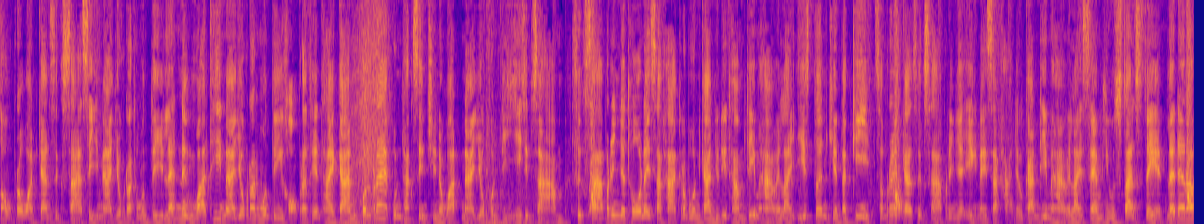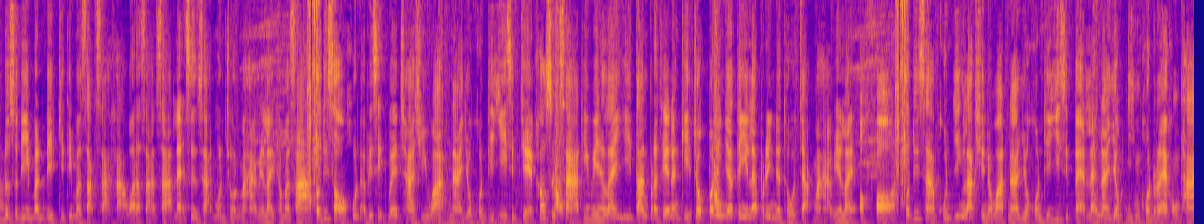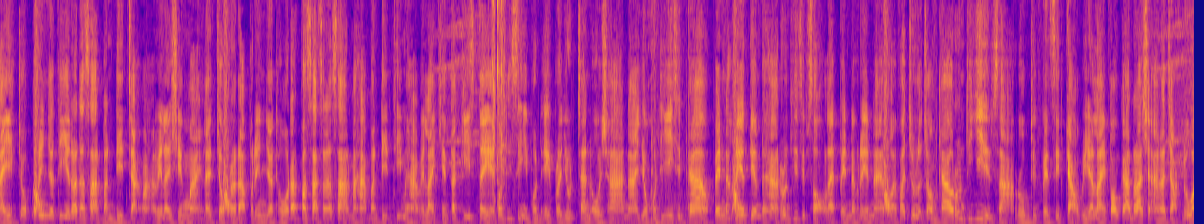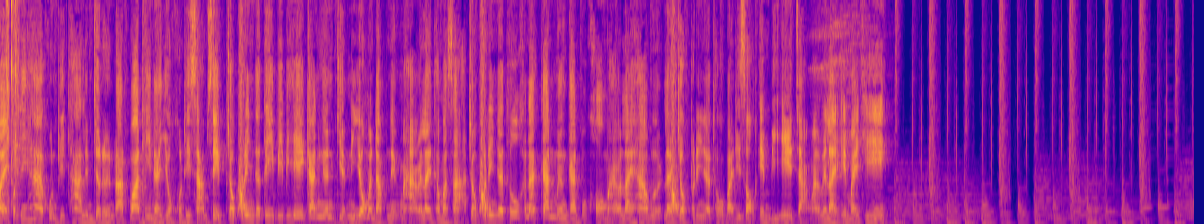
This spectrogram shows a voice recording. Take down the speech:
ส่องประวัติการศึกษา 4 นายกรัฐมนตรี และ 1 ว่าที่นายกรัฐมนตรีของประเทศไทยกัน คนแรกคุณทักษิณชินวัตรนายกคนที่ 23 ศึกษาปริญญาโทในสาขากระบวนการยุติธรรมที่มหาวิทยาลัยอีสเทิร์นเคนตักกี้สำเร็จการศึกษาปริญญาเอกในสาขาเดียวกันที่มหาวิทยาลัยแซมฮิลสตันสเตทและได้รับดุษฎีบัณฑิตกิตติมศักดิ์สาขาวารสารศาสตร์และสื่อสารมวลชนมหาวิทยาลัยธรรมศาสตร์คนที่ 2 คุณอภิสิทธิ์เวชชาชีวะนายกคนที่ 27 เข้าศึกษาที่วิทยาลัยอีตันประเทศอังกฤษจบปริญญาตรีและปริญญาโทจากมหาวิทยาลัยออกฟอร์ดคนที่ 3 คุณยิ่งลักษณ์ชินวัตรนายกคนที่ 28 และนายกหญิงคนแรกของไทยจบปริญญาตรีรัฐศาสตร์บัณฑิตจากมหาวิทยาลัยเชียงใหม่และจบระดับปริญญาโทรัฐประศาสนศาสตร์มหาบัณฑิตที่มหาวิทยาลัยเคนตักกี้สเตทคนที่4พลเอกประยุทธ์จันโอชานายกคนที่ 29 เป็นนักเรียนเตรียมทหารรุ่นที่ 12 และเป็นนักเรียนนายร้อยพระจุลจอมเกล้ารุ่นที่ 23 รวมถึงเป็นศิษย์เก่าวิทยาลัยป้องกันราชอาณาจักรด้วยคนที่ 5 คุณพิธาลิมเจริญรัตน์ว่าที่นายกคนที่ 30 จบปริญญาตรี BBA การเงินเกียรตินิยมอันดับหนึ่งมหาวิทยาลัยธรรมศาสตร์จบปริญญาโทคณะการเมืองการปกครองมหาวิทยาลัยฮาร์วาร์ดและจบปริญญาโทใบที่ 2 MBA จากมหาวิทยาลัย MIT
